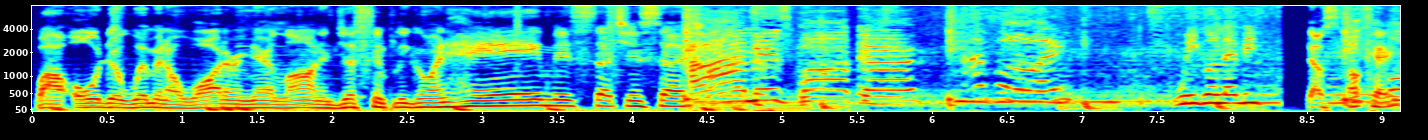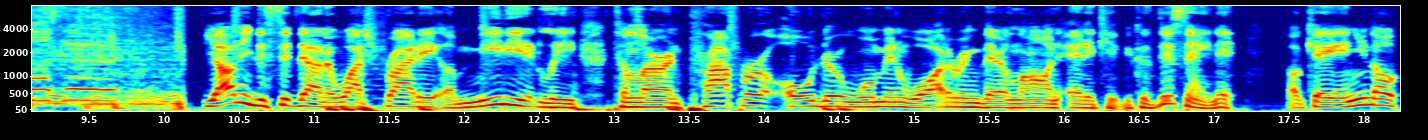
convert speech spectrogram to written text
while older women are watering their lawn and just simply going, "Hey, Miss Such and Such." Hi, Miss Parker. Hi, boy. We gonna let me. That's- okay. Parker. Y'all need to sit down and watch Friday immediately to learn proper older woman watering their lawn etiquette because this ain't it. Okay. And you know,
